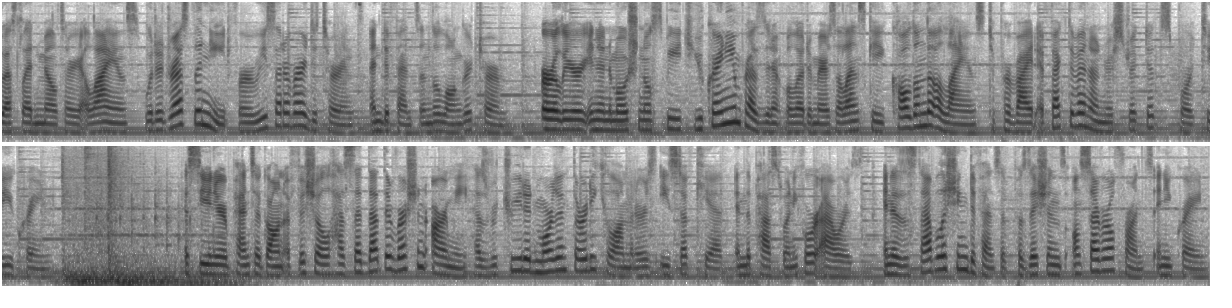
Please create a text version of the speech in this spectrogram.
US led military alliance would address the need for a reset of our deterrence and defense in the longer term. Earlier in an emotional speech, Ukrainian President Volodymyr Zelensky called on the alliance to provide effective and unrestricted support to Ukraine. A senior Pentagon official has said that the Russian army has retreated more than 30 kilometers east of Kiev in the past 24 hours and is establishing defensive positions on several fronts in Ukraine.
